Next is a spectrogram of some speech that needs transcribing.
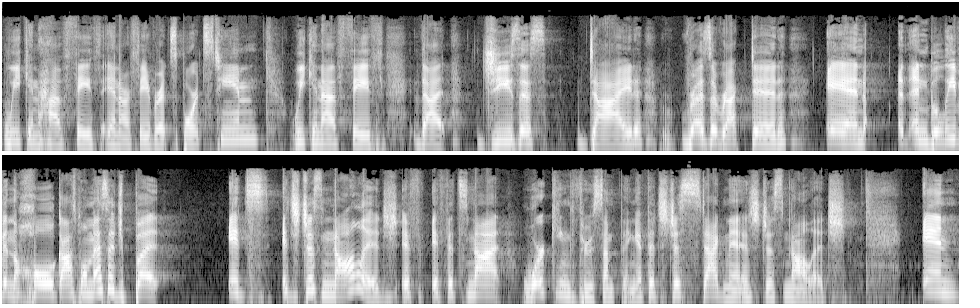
We can have faith in our favorite sports team. We can have faith that Jesus died, resurrected, and and believe in the whole gospel message, but it's it's just knowledge. If if it's not working through something if it's just stagnant it's just knowledge. And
